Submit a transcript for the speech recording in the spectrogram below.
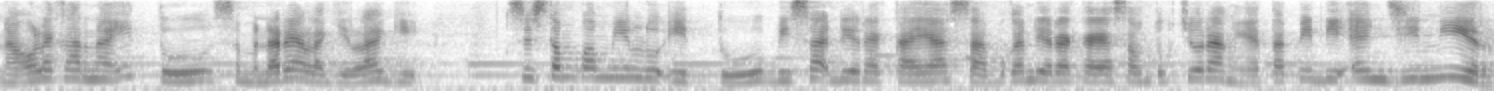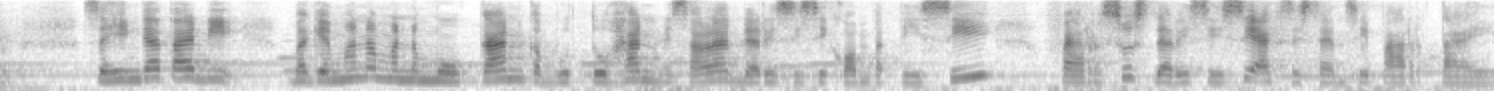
Nah oleh karena itu sebenarnya lagi-lagi sistem pemilu itu bisa direkayasa, bukan direkayasa untuk curang ya, tapi di engineer sehingga tadi bagaimana menemukan kebutuhan misalnya dari sisi kompetisi versus dari sisi eksistensi partai.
